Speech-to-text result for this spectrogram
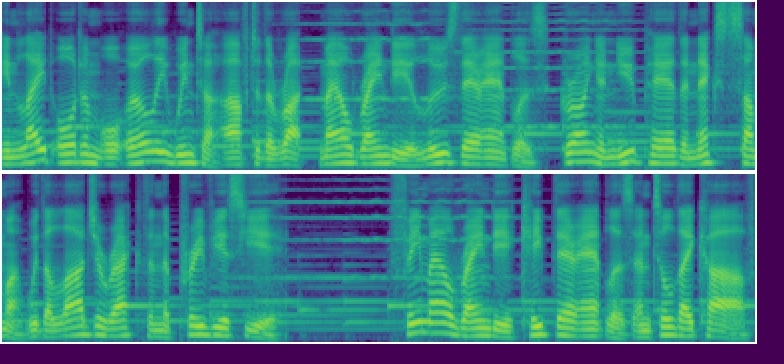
In late autumn or early winter after the rut, male reindeer lose their antlers, growing a new pair the next summer with a larger rack than the previous year. Female reindeer keep their antlers until they calve.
